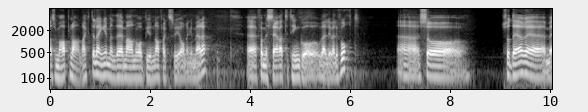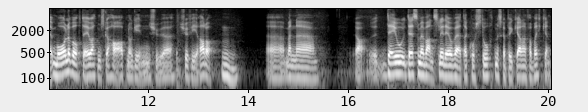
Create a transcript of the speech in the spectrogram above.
Altså Vi har planlagt det lenge, men det er mer nå å begynne faktisk å gjøre noe med det. Eh, for vi ser at ting går veldig, veldig fort. Eh, så, så der er, målet vårt er jo at vi skal ha opp noe innen 2024, da. Mm. Eh, men ja, det, jo, det, som er vanskelig, det er å vite hvor stort vi skal bygge den fabrikken.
